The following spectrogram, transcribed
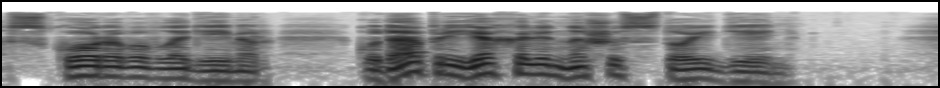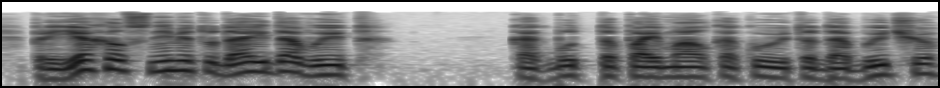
скоро во Владимир, куда приехали на шестой день. Приехал с ними туда и Давыд, как будто поймал какую-то добычу,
